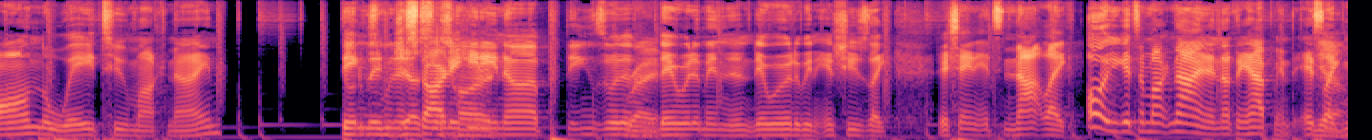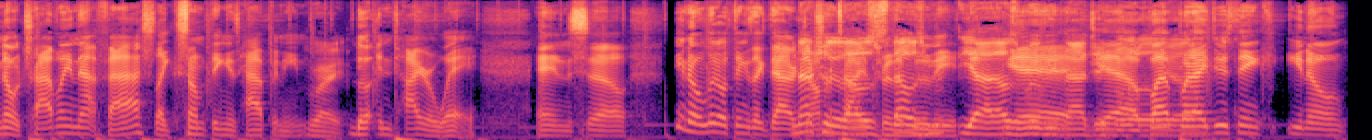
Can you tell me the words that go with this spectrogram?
on the way to Mach nine, things would have started heating up. Things would have Right. there would have been there would have been issues. Like they're saying it's not like oh you get to Mach nine and nothing happened. It's Yeah. like no traveling that fast like something is happening Right. the entire way. And so you know little things like that are Naturally, that was for that the was yeah, that was movie magic. Yeah, little, but but. I do think you know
